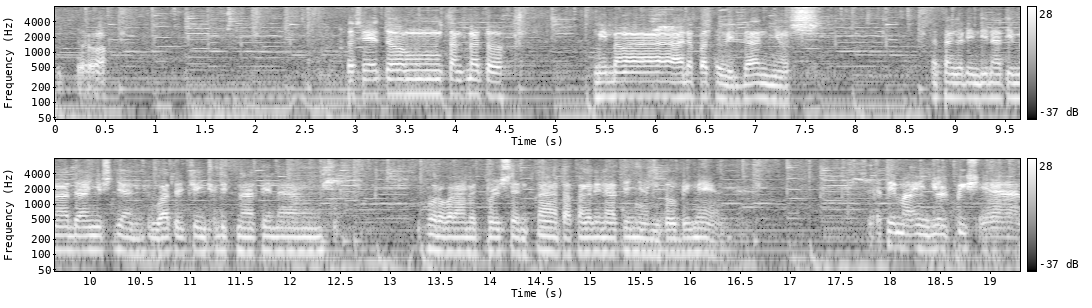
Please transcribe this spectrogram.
ito. Kasi itong tank na to, may mga ano pa to, eh, danyos. Natanggalin din natin mga danyos dyan. Water change ulit natin ng siguro 100% na tatanggalin natin yan, tubig na yan. So, ito yung mga angel fish, yan.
